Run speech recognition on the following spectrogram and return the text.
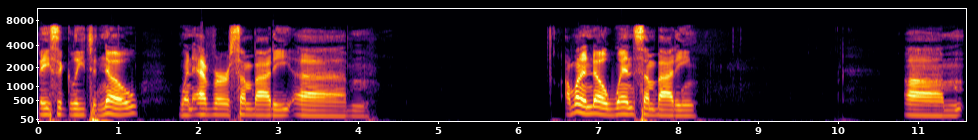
basically to know whenever somebody, um, I want to know when somebody, um,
